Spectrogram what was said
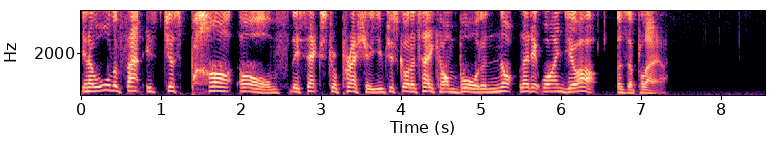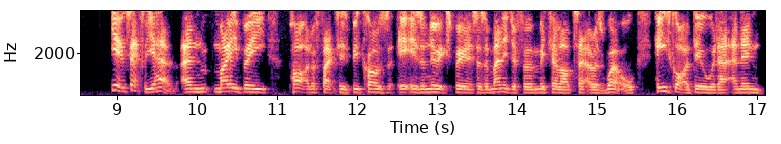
you know, all of that is just part of this extra pressure you've just got to take on board and not let it wind you up as a player. Yeah, exactly. You have, and maybe part of the fact is because it is a new experience as a manager for Mikel Arteta as well. He's got to deal with that and then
